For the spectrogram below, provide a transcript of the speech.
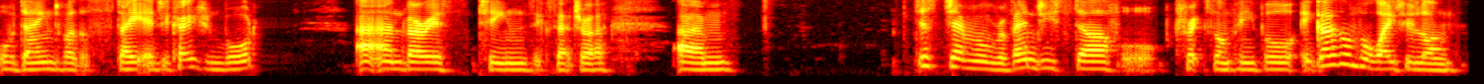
ordained by the state education board and various teens, etc. Um, just general revengey stuff or tricks on people. It goes on for way too long.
